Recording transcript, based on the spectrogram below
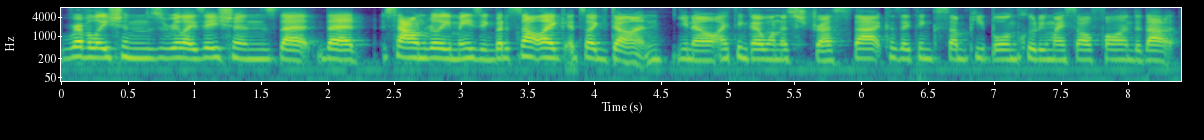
revelations, realizations that that sound really amazing, but it's not like it's like done, you know. I think I want to stress that because I think some people including myself fall into that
